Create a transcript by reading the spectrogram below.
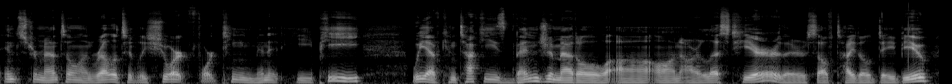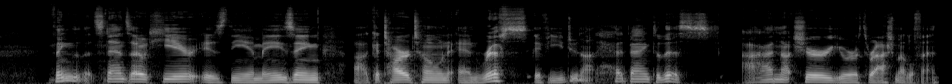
Instrumental and relatively short 14 minute EP, we have Kentucky's Benjametal uh, on our list here, their self titled debut. Thing that stands out here is the amazing uh, guitar tone and riffs. If you do not headbang to this, I'm not sure you're a thrash metal fan.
